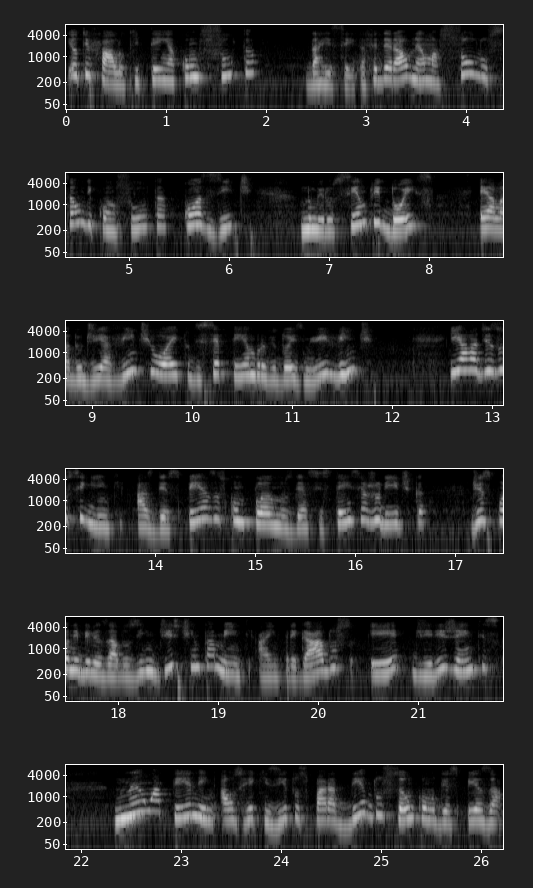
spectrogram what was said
eu te falo que tem a consulta da Receita Federal, né, uma solução de consulta COSIT número 102, ela do dia 28 de setembro de 2020, e ela diz o seguinte: as despesas com planos de assistência jurídica disponibilizados indistintamente a empregados e dirigentes não atendem aos requisitos para dedução como despesa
